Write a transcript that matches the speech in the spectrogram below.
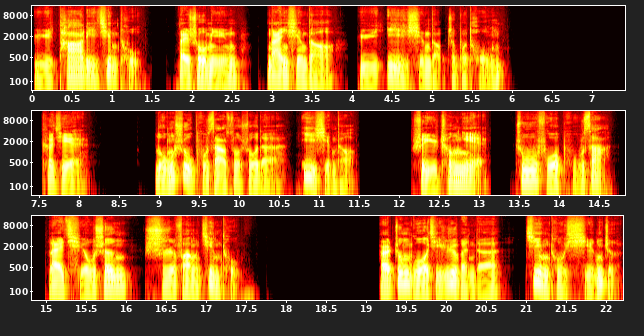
与他立净土，来说明南行道与易行道之不同。可见。龙树菩萨所说的异行道，是以称念诸佛菩萨来求生十方净土；而中国及日本的净土行者，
